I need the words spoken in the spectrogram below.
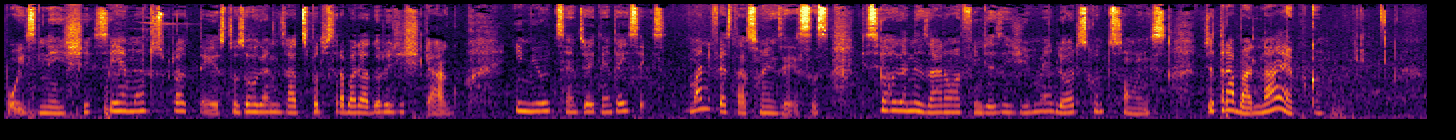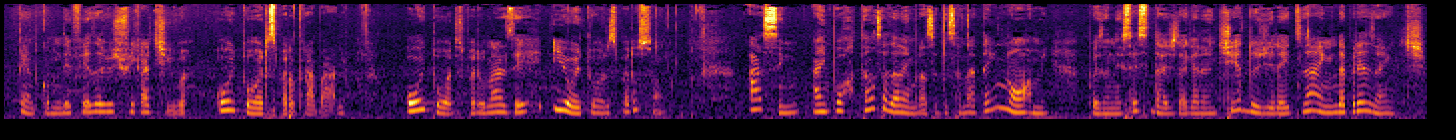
pois neste se remonta os protestos organizados pelos trabalhadores de Chicago em 1886. Manifestações essas que se organizaram a fim de exigir melhores condições de trabalho na época, tendo como defesa justificativa oito horas para o trabalho, oito horas para o lazer e oito horas para o sono. Assim, a importância da lembrança dessa data é enorme, pois a necessidade da garantia dos direitos ainda é presente.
